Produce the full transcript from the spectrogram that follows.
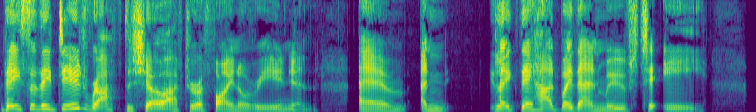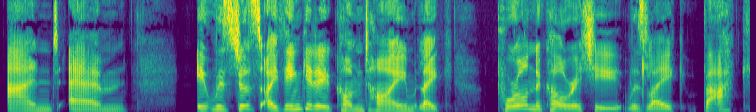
they so they did wrap the show after a final reunion, um, and like they had by then moved to E, and um, it was just I think it had come time like poor old Nicole Richie was like back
